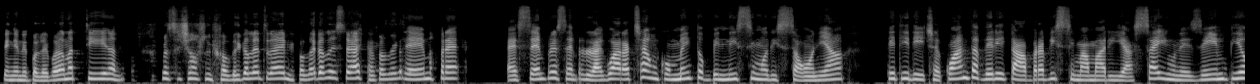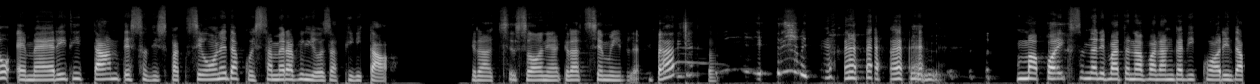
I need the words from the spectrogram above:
Quindi mi collego la mattina, mi collego alle tre, mi collego alle sei, mi collego sempre è sempre, sempre là. Guarda, c'è un commento bellissimo di Sonia che ti dice quanta verità, bravissima Maria, sei un esempio e meriti tante soddisfazioni da questa meravigliosa attività. Grazie Sonia, grazie mille. Ma poi sono arrivata una valanga di cuori da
